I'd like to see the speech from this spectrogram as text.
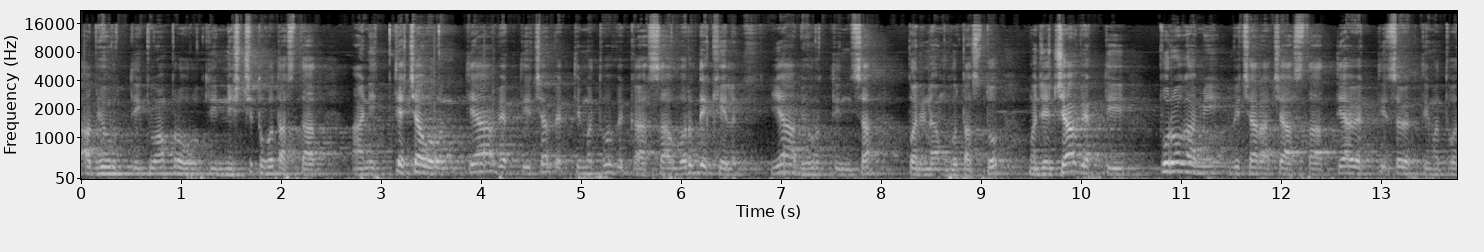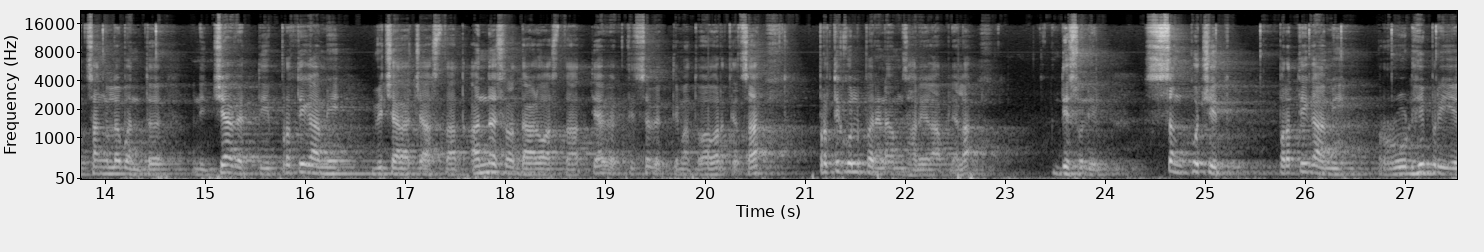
अभिवृत्ती किंवा प्रवृत्ती निश्चित होत असतात आणि त्याच्यावरून त्या व्यक्तीच्या व्यक्तिमत्व विकासावर देखील या अभिवृत्तींचा परिणाम होत असतो. म्हणजे ज्या व्यक्ती पुरोगामी विचाराचे असतात त्या व्यक्तीचं व्यक्तिमत्व चांगलं बनतं आणि ज्या व्यक्ती प्रतिगामी विचाराच्या असतात अंधश्रद्धाळू असतात त्या व्यक्तीचं व्यक्तिमत्वावर त्याचा प्रतिकूल परिणाम झालेला आपल्याला दिसून येईल. संकुचित प्रतिगामी रूढीप्रिय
